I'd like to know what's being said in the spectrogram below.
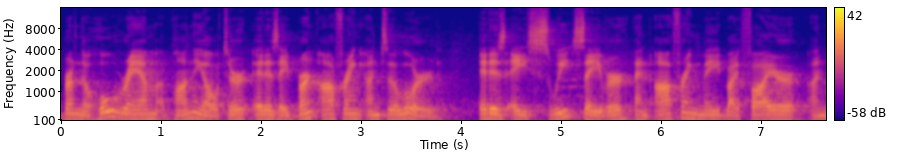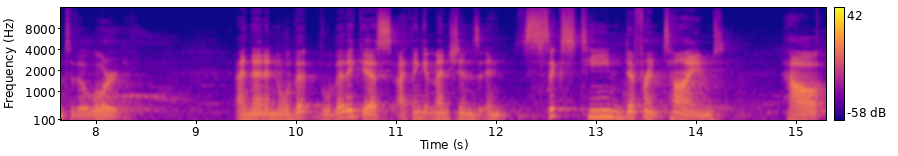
burn the whole ram upon the altar. It is a burnt offering unto the Lord. It is a sweet savor, an offering made by fire unto the Lord. And then in Levit- Leviticus, I think it mentions in 16 different times how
